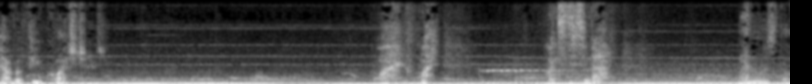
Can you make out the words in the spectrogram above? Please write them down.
have a few questions. What? What? What's this about? When was the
